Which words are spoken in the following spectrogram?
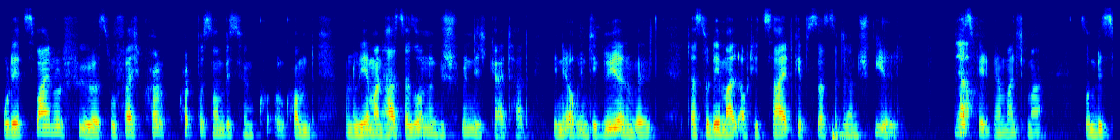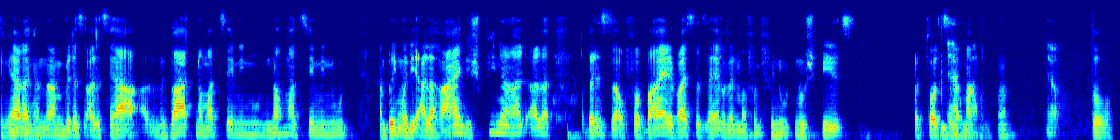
wo du jetzt 2-0 führst, wo vielleicht Cottbus noch ein bisschen kommt und du jemanden hast, der so eine Geschwindigkeit hat, den du auch integrieren willst, dass du dem halt auch die Zeit gibst, dass er dann spielt. Ja. Das fehlt mir manchmal so ein bisschen. Ja, dann, dann wird das alles, ja, wir warten nochmal zehn Minuten, nochmal zehn Minuten, dann bringen wir die alle rein, die spielen dann halt alle, aber dann ist es auch vorbei, weißt du selber, wenn du mal fünf Minuten nur spielst, was sollst du ja, da machen? Ne? Ja. So.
